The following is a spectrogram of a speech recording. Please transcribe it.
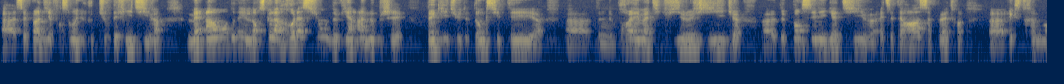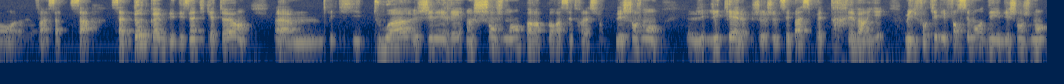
ça ne veut pas dire forcément une rupture définitive, mais à un moment donné, lorsque la relation devient un objet d'inquiétude, d'anxiété, euh, de, mm. problématiques physiologiques, euh, de pensées négatives, etc., ça peut être euh, extrêmement... enfin, ça, ça, ça, donne quand même des, indicateurs qui doivent générer un changement par rapport à cette relation. Les changements lesquels, je, ne sais pas, ça peut être très varié, mais il faut qu'il y ait forcément des, changements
